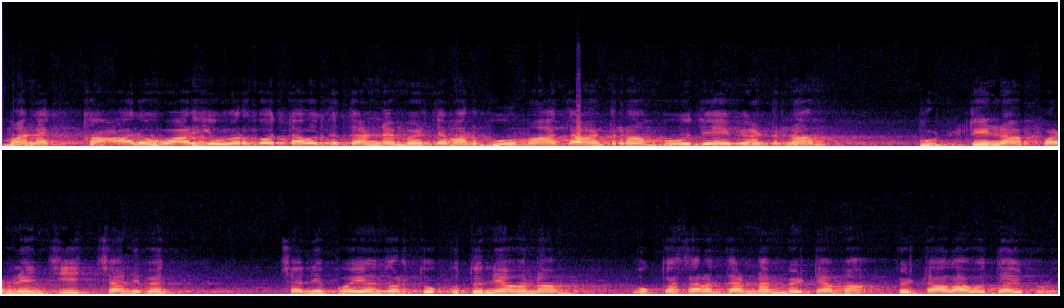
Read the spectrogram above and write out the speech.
మన కాలు వారు ఎవరికో తగిలితే దండం పెడితే మన భూమాత అంటున్నాం భూదేవి అంటున్నాం పుట్టినప్పటి నుంచి చనిపో చనిపోయేంత వరకు తొక్కుతూనే ఉన్నాం. ఒక్కసారి దండం పెట్టామా? పెట్టాలా వద్దా ఇప్పుడు?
